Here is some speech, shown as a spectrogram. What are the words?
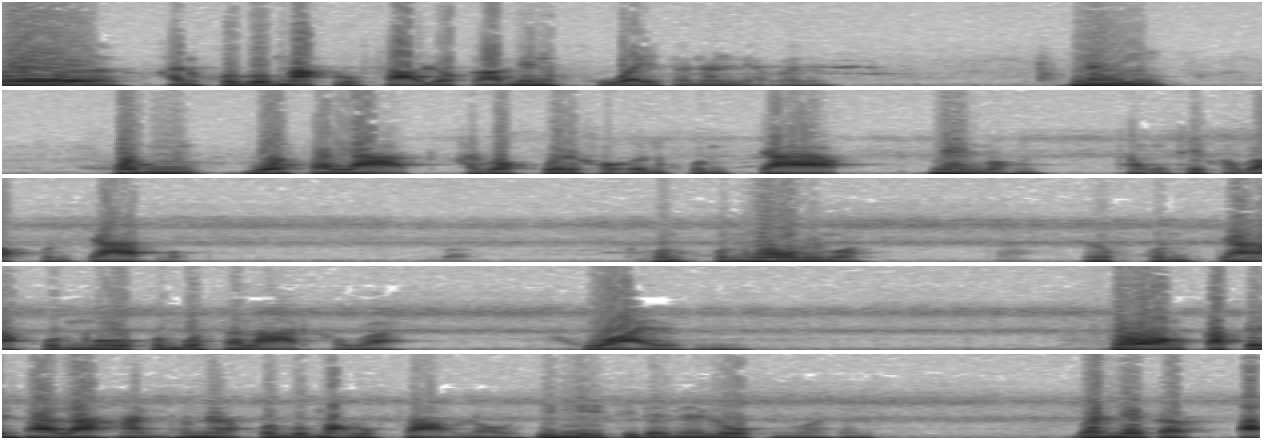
เออขันคนบมักลูกสาวแล้วก็แม่นควยเท่านั้นแหละว่าหนึ่ง คนบัวสลาดคันว่าควยเขาเอิ้นคนจ้า แม่นบอกทางกรุงเทพเขาว่าคนจ้าบอกคนคนโง่ไหมบ่เออคนจ้าคนโง่คนบัวสลาดเขาว่าควายอะไรนี้สองกับเป็นพระราหันเท่านั้นคนบมักลูกสาวเราที่มีที่ใดในโลกนี่ว่าท่านวันนี้ก็ไป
